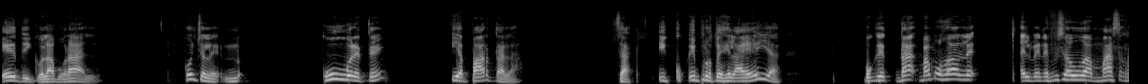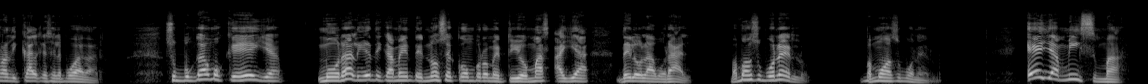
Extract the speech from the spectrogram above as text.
ético, laboral, conchale, no- cúbrete y apártala. O sea, y, y protégela a ella. Porque da- vamos a darle el beneficio de duda más radical que se le pueda dar. Supongamos que ella, moral y éticamente, no se comprometió más allá de lo laboral. Vamos a suponerlo. Vamos a suponerlo. Ella misma,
